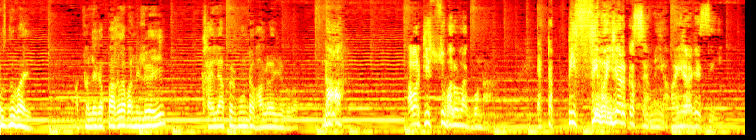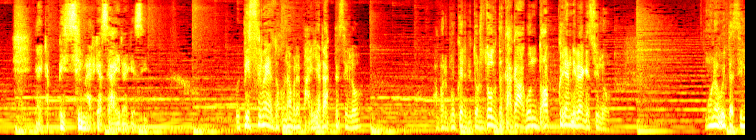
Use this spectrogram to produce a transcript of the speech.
মজনু ভাই আপনার লেগে পাগলা পানি লই খাইলে আপনার মনটা ভালো হয়ে যাবে। না আমার কিচ্ছু ভালো লাগবো না। একটা পিসি মাইয়ার কাছে আমি হাইরা গেছি। একটা পিসি মায়ের কাছে হাইরা গেছি। ওই পিসি মায়ের যখন আমার ভাইয়া ডাকতেছিল আমার বুকের ভিতর জ্বলতে থাকা আগুন ধপ করে নিভে গেছিল। মনে হইতেছিল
